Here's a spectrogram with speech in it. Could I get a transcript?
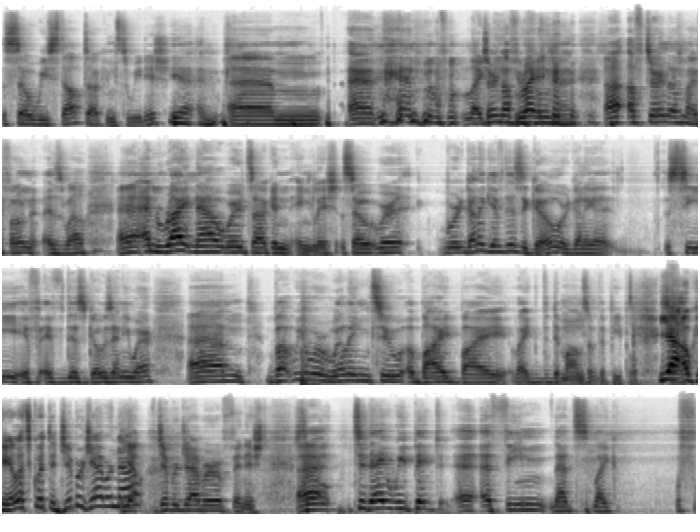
so we stopped talking Swedish. yeah, and um and, and like Turn off your right, phone, man. I- I've turned off my phone as well uh, and right now we're talking english so we're we're gonna give this a go we're gonna see if if this goes anywhere um but we were willing to abide by like the demands of the people yeah, okay, let's quit the jibber jabber now. yeah jibber jabber finished so So- today we picked a, a theme that's like f-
